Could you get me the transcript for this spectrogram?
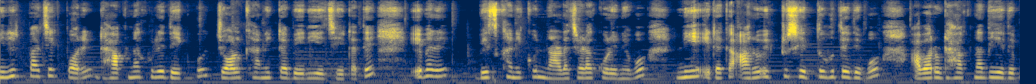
মিনিট পাঁচেক পরে ঢাকনা খুলে দেখব জল খানিকটা বেরিয়েছে এটাতে। এবারে বেশ খানিক্ষণ নাড়াচাড়া করে নেব। নিয়ে এটাকে আরও একটু সেদ্ধ হতে দেব। আবারও ঢাকনা দিয়ে দেব।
